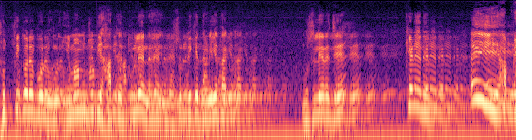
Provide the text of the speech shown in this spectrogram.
সত্যি করে বলুন ইমাম যদি হাতে তুলে নেয় মুসল্লিকে দাঁড়িয়ে থাকবে। মুসল্লিরা যে কেড়ে নেবে। এই আপনি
